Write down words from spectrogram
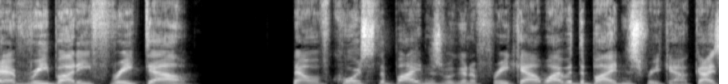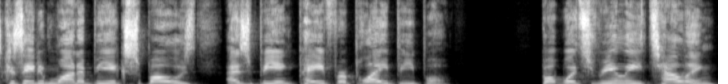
Everybody freaked out. Now, of course, the Bidens were going to freak out. Why would the Bidens freak out, guys? Because they didn't want to be exposed as being pay for play people. But what's really telling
